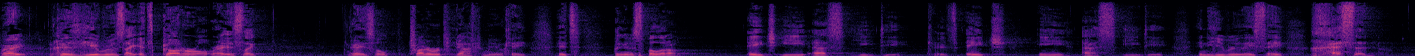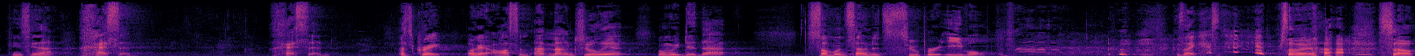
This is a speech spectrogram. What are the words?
right? Because Hebrew is like, it's guttural, right? It's like, okay, so try to repeat after me, okay? It's, I'm going to spell it out H E S E D. Okay, it's H E S E D. In Hebrew, they say chesed. Can you say that? Chesed. Chesed. That's great. Okay, awesome. At Mount Juliet, when we did that, someone sounded super evil. it's like, chesed, or something like that. So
